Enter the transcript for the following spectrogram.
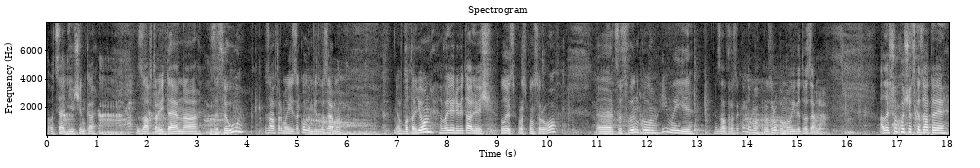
оця дівчинка завтра йде на ЗСУ. Завтра ми її заколем відвеземо в батальйон. Валерій Віталійович Лис проспонсорував цю свинку, і ми її завтра заколемо, розробимо і відвеземо. Але що хочу сказати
